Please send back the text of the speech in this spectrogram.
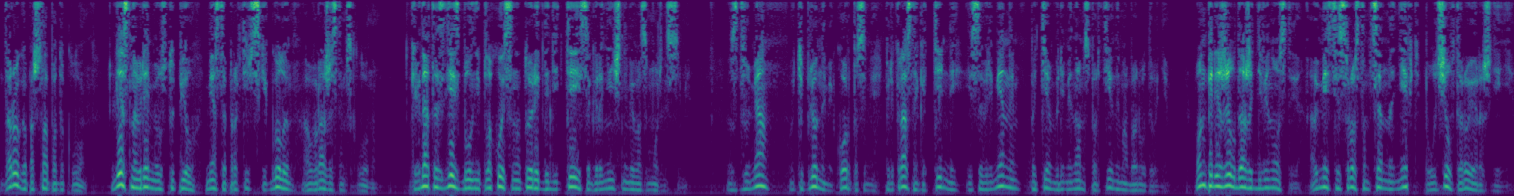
Дорога пошла под уклон. Лес на время уступил место практически голым, овражистым склонам. Когда-то здесь был неплохой санаторий для детей с ограниченными возможностями. С двумя утепленными корпусами, прекрасной котельной и современным по тем временам спортивным оборудованием. Он пережил даже 90-е, а вместе с ростом цен на нефть получил второе рождение.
